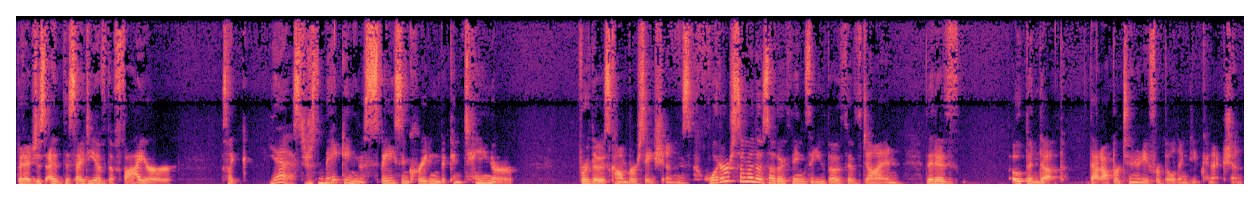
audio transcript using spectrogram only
But I just, I, this idea of the fire, it's like, yes, just making the space and creating the container for those conversations. What are some of those other things that you both have done that have opened up that opportunity for building deep connection?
